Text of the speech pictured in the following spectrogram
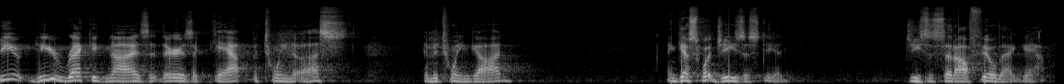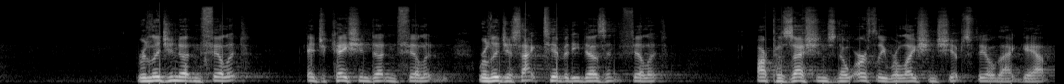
Do you, do you recognize that there is a gap between us and between God? And guess what Jesus did? Jesus said, I'll fill that gap. Religion doesn't fill it, education doesn't fill it, religious activity doesn't fill it. Our possessions, no earthly relationships fill that gap.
